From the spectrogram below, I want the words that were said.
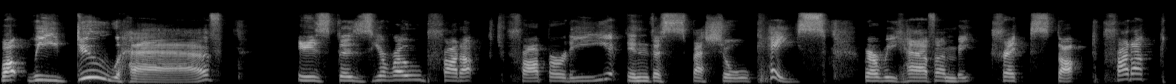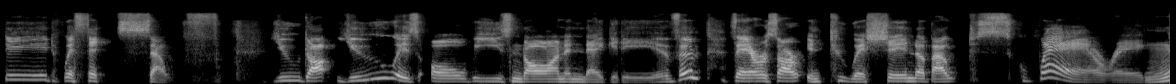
What we do have is the zero product property in the special case where we have a matrix dot producted with itself. U dot U is always non-negative. There's our intuition about squaring.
